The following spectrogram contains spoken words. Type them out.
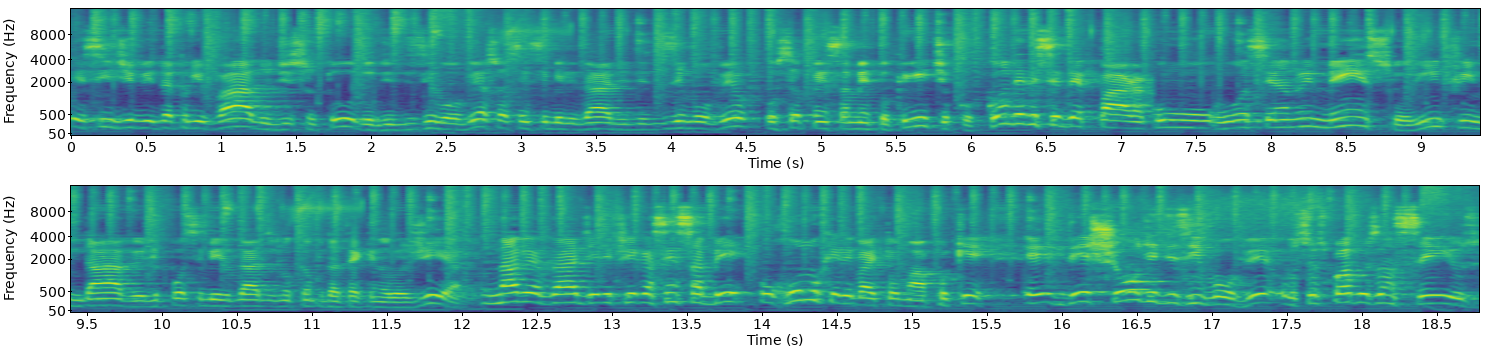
esse indivíduo é privado disso tudo, de desenvolver a sua sensibilidade, de desenvolver o seu pensamento crítico, quando ele se depara com o oceano imenso infindável de possibilidades no campo da tecnologia, na verdade ele fica sem saber o rumo que ele vai tomar, porque ele deixou de desenvolver os seus próprios anseios,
